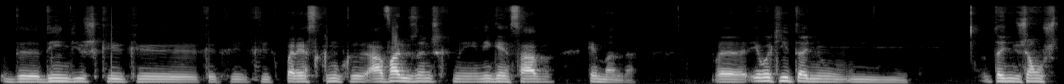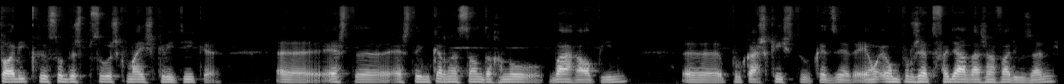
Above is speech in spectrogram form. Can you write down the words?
de, de índios que, que, que, que, parece que nunca, há vários anos que ninguém sabe quem manda. Uh, eu aqui tenho, tenho já um histórico, eu sou das pessoas que mais critica esta, esta encarnação da Renault barra Alpine, uh, porque acho que isto, quer dizer, é um, é um projeto falhado há já vários anos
